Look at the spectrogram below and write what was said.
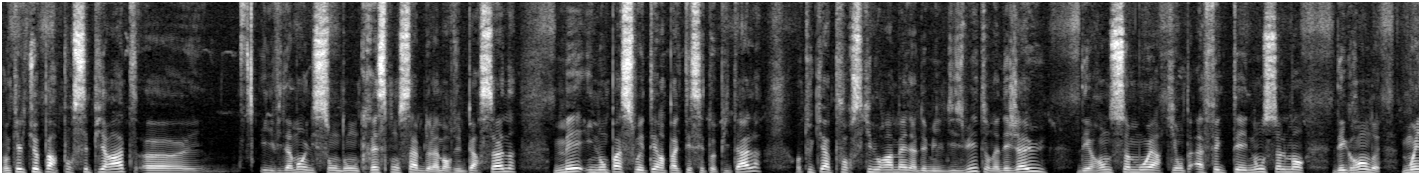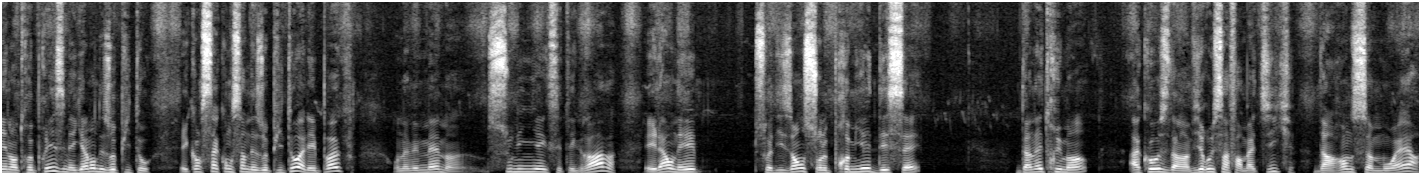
Donc quelque part pour ces pirates, euh, évidemment ils sont donc responsables de la mort d'une personne, mais ils n'ont pas souhaité impacter cet hôpital. En tout cas pour ce qui nous ramène à 2018, on a déjà eu des ransomware qui ont affecté non seulement des grandes, moyennes entreprises, mais également des hôpitaux. Et quand ça concerne des hôpitaux, à l'époque, on avait même souligné que c'était grave. Et là, on est, soi-disant, sur le premier décès d'un être humain à cause d'un virus informatique, d'un ransomware,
